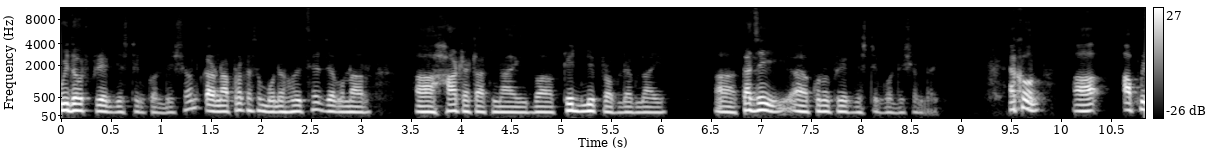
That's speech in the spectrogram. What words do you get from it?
উইদাউট প্রি এক্সিস্টিং কন্ডিশন কারণ আপনার কাছে মনে হয়েছে যে ওনার হার্ট অ্যাটাক নাই বা কিডনি প্রবলেম নাই কাজেই কোনো প্রি এক্সিস্টিং কন্ডিশন নাই। এখন আপনি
